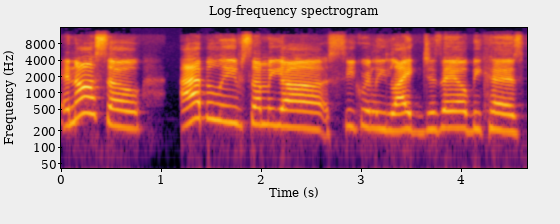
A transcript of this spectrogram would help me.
And also, I believe some of y'all secretly like Gizelle because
